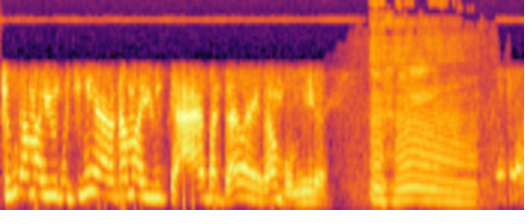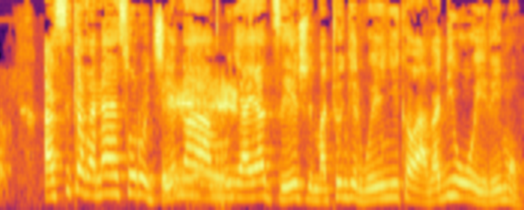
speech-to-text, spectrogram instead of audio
tikuda mayuti tikunyarada mayuti. Haya madhara ingambomira Mhm. asika vana soro jena munyaya dzezvematongerwo enyika havadiwo heremo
